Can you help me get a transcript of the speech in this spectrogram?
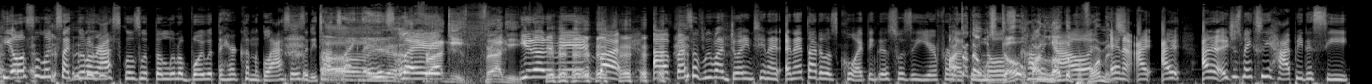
He also looks like Little Rascals with the little boy with the haircut and the glasses, and he talks like Oh, this. Like Froggy, Froggy. You know what I mean? But uh, Peso Pluma joined and I, and I thought it was cool. I think this was a year for I thought that was Latinos dope. I coming love the out, performance. and I, I, I don't know. It just makes me happy to see.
